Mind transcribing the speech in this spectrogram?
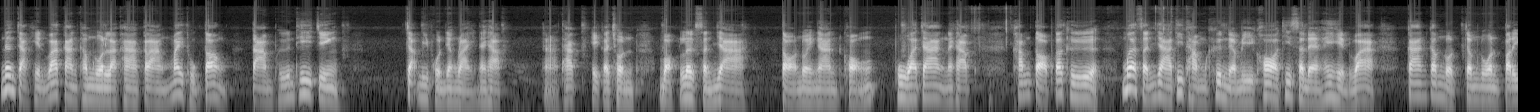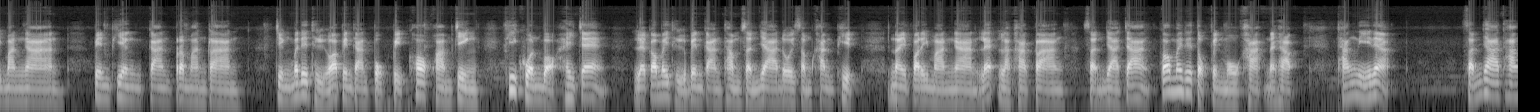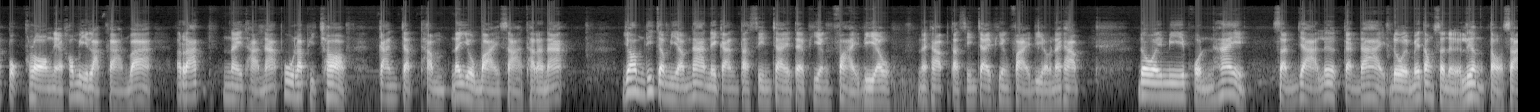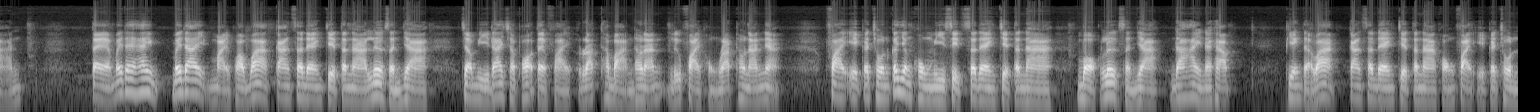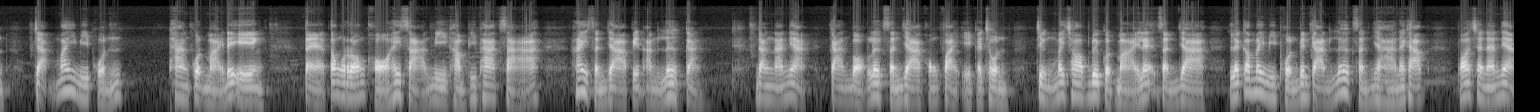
เนื่องจากเห็นว่าการคำนวณราคากลางไม่ถูกต้องตามพื้นที่จริง จะมีผลอย่างไรนะครับถ้าเอกชนบอกเลิกสัญญาต่อหน่วยงานของผู้ว่าจ้างนะครับคำตอบก็คือเมื่อสัญญาที่ทำขึ้นเนี่ยมีข้อที่แสดงให้เห็นว่า การกำหนดจำนวนปริมาณงาน เป็นเพียงการประมาณการ จึงไม่ได้ถือว่าเป็นการปกปิดข้อความจริง ที่ควรบอกให้แจ้ง และก็ไม่ถือเป็นการทำสัญญาโดยสำคัญผิด ในปริมาณงานและราคากลาง สัญญาจ้างก็ไม่ได้ตกเป็นโมฆะนะครับ ทั้งนี้เนี่ยสัญญาทางปกครองเนี่ยเขามีหลักการว่า รัฐในฐานะผู้รับผิดชอบ การจัดทำนโยบายสาธารณะ ย่อมที่จะมีอำนาจในการตัดสินใจแต่เพียงฝ่ายเดียวนะครับ ตัดสินใจเพียงฝ่ายเดียวนะครับ โดยมีผลให้สัญญาเลิกกันได้ โดยไม่ต้องเสนอเรื่องต่อศาลแต่ไม่ได้ให้ไม่ได้หมายความว่าการแสดงเจตนาเลิกสัญญา จะมีได้เฉพาะแต่ฝ่ายรัฐบาลเท่านั้น หรือฝ่ายของรัฐเท่านั้นเนี่ยฝ่ายเอกชนก็ยังคงมีสิทธิ์แสดงเจตนาบอกเลิกสัญญาได้นะครับ เพียงแต่ว่าการแสดงเจตนาของฝ่ายเอกชนจะไม่มีผลทางกฎหมายได้เอง แต่ต้องร้องขอให้ศาลมีคำพิพากษา ให้สัญญาเป็นอันเลิกกัน ดังนั้นเนี่ยการบอกเลิกสัญญาของฝ่ายเอกชน จึงไม่ชอบด้วยกฎหมายและสัญญา และก็ไม่มีผลเป็นการเลิกสัญญานะครับ เพราะฉะนั้นเนี่ย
